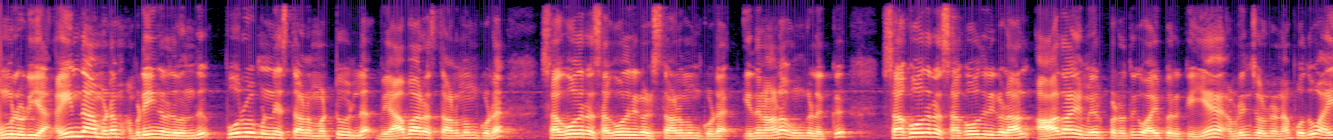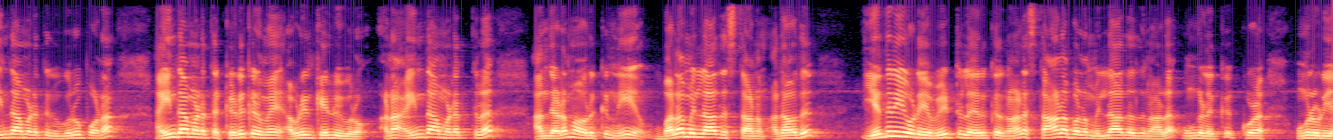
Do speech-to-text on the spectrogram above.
உங்களுடைய ஐந்தாம் இடம் அப்படிங்கிறது வந்து பூர்வ புண்ணியஸ்தானம் மட்டும் இல்லை வியாபார ஸ்தானமும் கூட சகோதர சகோதரிகள் ஸ்தானமும் கூட. இதனால் உங்களுக்கு சகோதர சகோதரிகளால் ஆதாயம் ஏற்படுறதுக்கு வாய்ப்பு இருக்குது ஏன் அப்படின்னு சொல்கிறேன்னா பொதுவாக ஐந்தாம் இடத்துக்கு குரு போனால் ஐந்தாம் இடத்தை கெடுக்கணுமே அப்படின்னு கேள்வி வரும். ஆனால் ஐந்தாம் இடத்துல அந்த இடம் அவருக்கு நீ பலம் இல்லாத ஸ்தானம். அதாவது எதிரியுடைய வீட்டில் இருக்கிறதுனால ஸ்தானபலம் இல்லாததுனால உங்களுக்கு கு உங்களுடைய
